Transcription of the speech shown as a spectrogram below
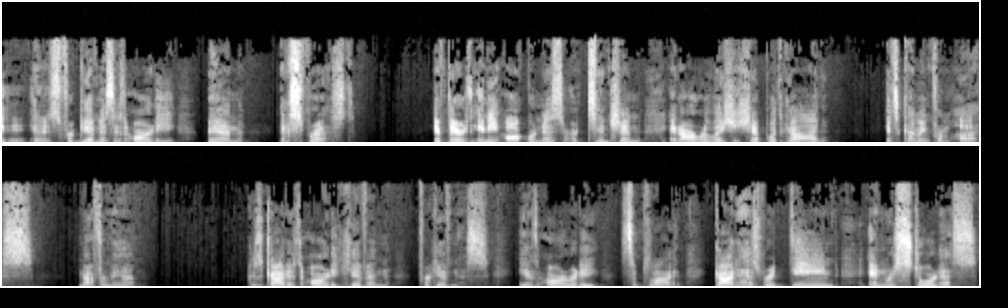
And His forgiveness has already been expressed. If there's any awkwardness or tension in our relationship with God, it's coming from us, not from Him. Because God has already given forgiveness, He has already supplied. God has redeemed and restored us.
